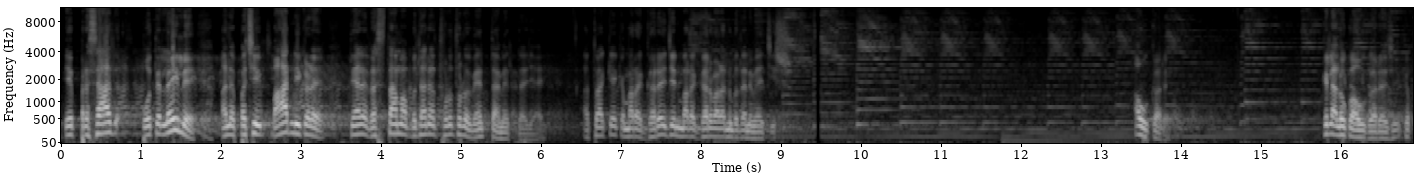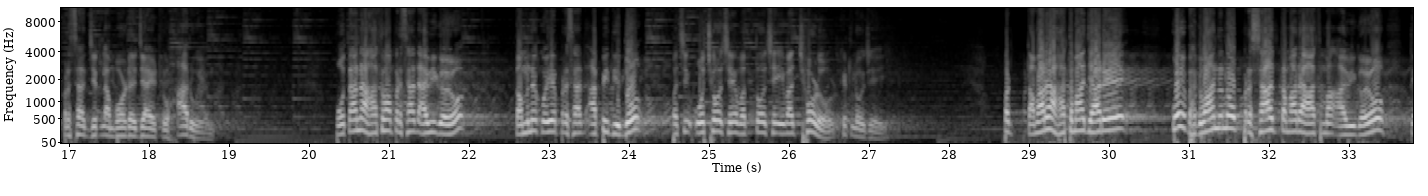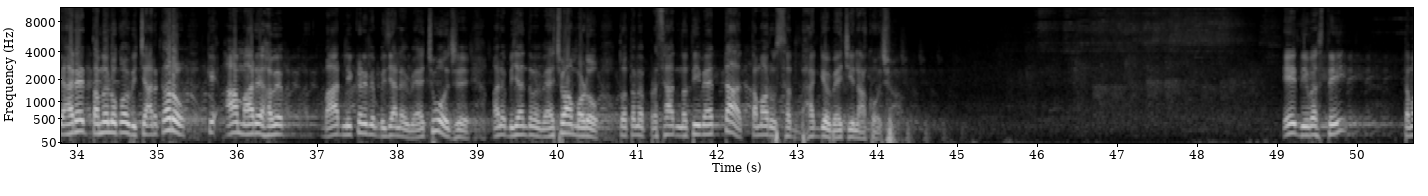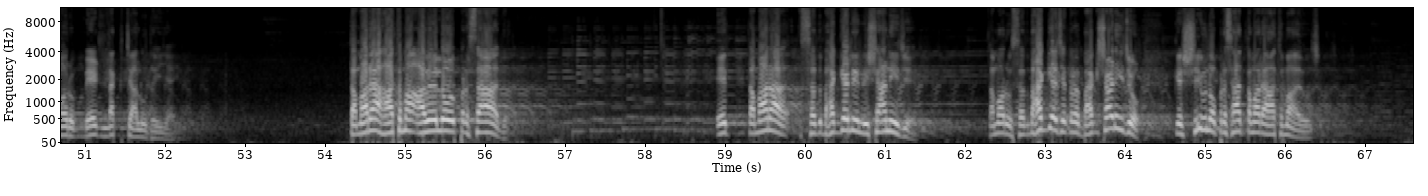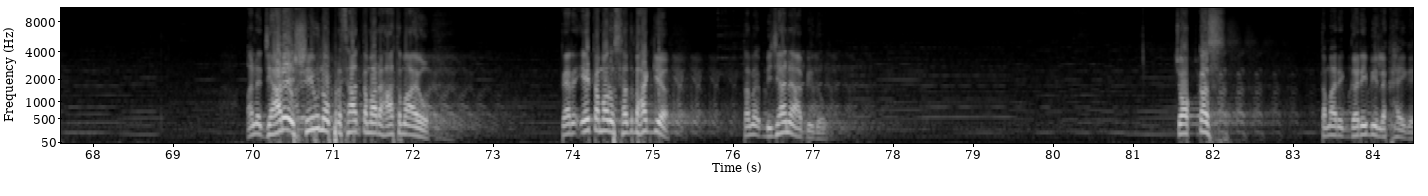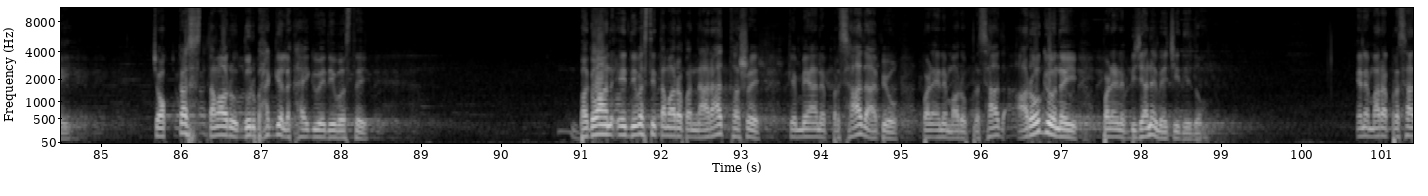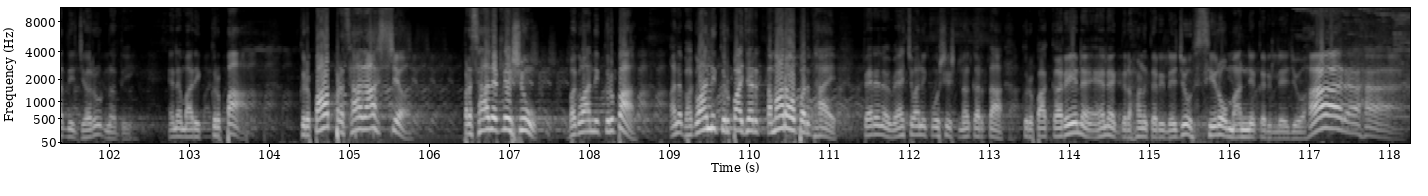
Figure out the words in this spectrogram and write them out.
એ પ્રસાદ પોતે લઈ લે અને પછી બહાર નીકળે, ત્યારે રસ્તામાં બધાને થોડો થોડો વેચતા વેચતા જાય. અથવા કે મારા ઘરે જઈને મારા ઘરવાળાને બધાને વેચીશ આવું કરે. કેટલા લોકો આવું કરે છે કે પ્રસાદ જેટલા મોઢે જાય એટલું સારું એમ. પોતાના હાથમાં પ્રસાદ આવી ગયો, તમને કોઈએ પ્રસાદ આપી દીધો પછી ઓછો છે, વધતો છે એ વાત છોડો કેટલો છે પણ તમારા હાથમાં જ્યારે કોઈ ભગવાનનો પ્રસાદ તમારા હાથમાં આવી ગયો, ત્યારે તમે લોકો વિચાર કરો કે આ મારે હવે બહાર નીકળીને બીજાને વેચવો છે અને બીજાને તમે વેચવા મળો, તો તમે પ્રસાદ નથી વેચતા, તમારું સદભાગ્ય વેચી નાખો છો. એ દિવસથી તમારું બેડ લક ચાલુ થઈ જાય. તમારા હાથમાં આવેલો પ્રસાદ એ તમારા સદભાગ્યની નિશાની છે. તમારું સદભાગ્ય છે, તમે ભાગ્યશાળી છો કે શિવનો પ્રસાદ તમારા હાથમાં આવ્યો છે. અને જ્યારે શિવનો પ્રસાદ તમારા હાથમાં આવ્યો, ત્યારે એ તમારું સદભાગ્ય તમે બીજાને આપી દો. ચોક્કસ તમારી ગરીબી લખાઈ ગઈ. ચોક્કસ તમારું દુર્ભાગ્ય લખાઈ ગયું એ દિવસથી ભગવાન એ દિવસથી તમારા પર નારાજ થશે કે મેં આને પ્રસાદ આપ્યો, પણ એને મારો પ્રસાદ આરોગ્યો નહીં, પણ એને બીજાને વેચી દીધો. એને મારા પ્રસાદની જરૂર નથી. એને મારી કૃપા. કૃપા પ્રસાદ આશ્ચર્ય પ્રસાદ એટલે શું? ભગવાનની કૃપા. અને ભગવાનની કૃપા જ્યારે તમારા ઉપર થાય ત્યારે એને વહેંચવાની કોશિશ ન કરતા, કૃપા કરીને એને ગ્રહણ કરી લેજો, શિરો માન્ય કરી લેજો. હર હર.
